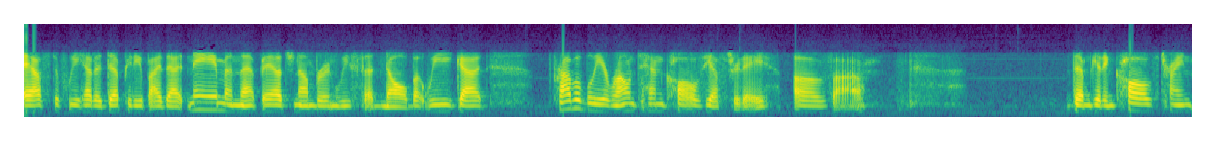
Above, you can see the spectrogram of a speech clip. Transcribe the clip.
asked if we had a deputy by that name and that badge number, and we said no. But we got probably around 10 calls yesterday of uh, them getting calls trying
